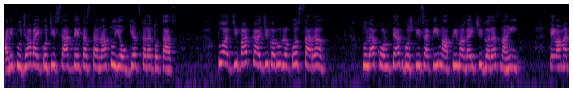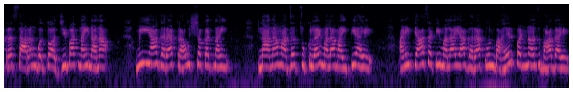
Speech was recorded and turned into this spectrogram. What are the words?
आणि तुझ्या बायकोची साथ देत असताना तू योग्यच करत होतास. तू अजिबात काळजी करू नकोस सारंग. तुला कोणत्याच गोष्टीसाठी माफी मागायची गरज नाही. तेव्हा मात्र सारंग बोलतो अजिबात नाही नाना. मी या घरात राहूच शकत नाही. नाना माझं चुकलंय मला माहिती आहे. आणि त्यासाठी मला या घरातून बाहेर पडणंच भाग आहे.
